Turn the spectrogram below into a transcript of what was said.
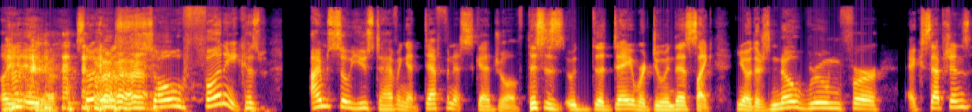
Like, it, so it was so funny because I'm so used to having a definite schedule of this is the day we're doing this. Like, you know, there's no room for exceptions.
